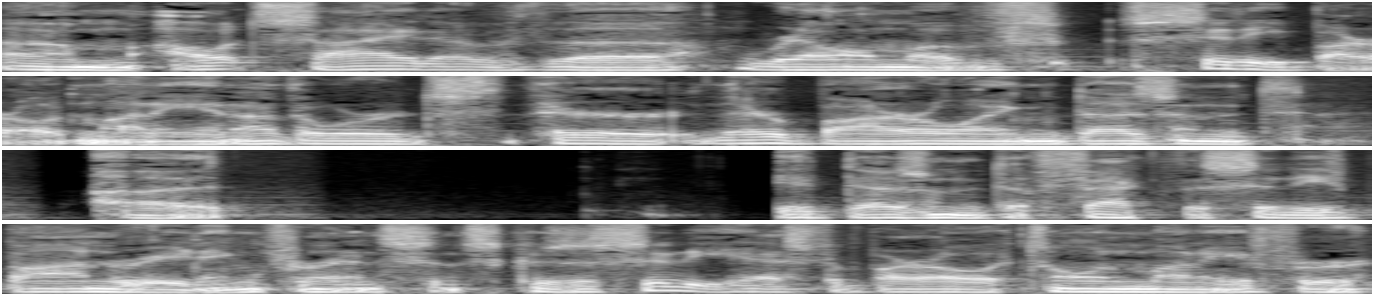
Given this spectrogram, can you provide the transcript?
um, outside of the realm of city borrowed money. In other words, their their borrowing doesn't uh, it doesn't affect the city's bond rating, for instance, because the city has to borrow its own money for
